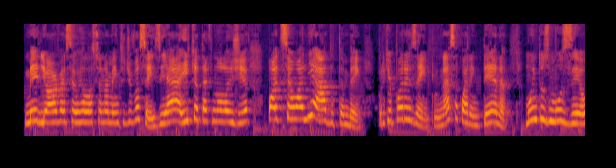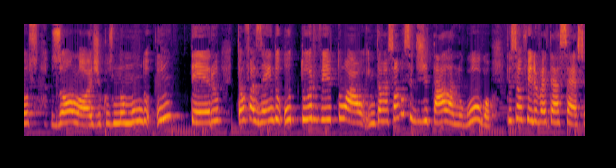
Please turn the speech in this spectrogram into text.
melhor vai ser o relacionamento de vocês. E é aí que a tecnologia pode ser um aliado também. Porque, por exemplo, nessa quarentena, muitos museus zoológicos no mundo inteiro estão fazendo o tour virtual. Então é só você digitar lá no Google que o seu filho vai ter acesso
